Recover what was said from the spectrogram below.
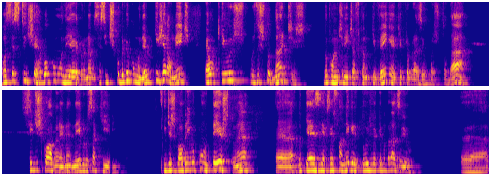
você se enxergou como negro, né? você se descobriu como negro, que geralmente é o que os, os estudantes do continente africano que vêm aqui para o Brasil para estudar se descobrem, né? negros aqui, e descobrem o contexto né? É, do que é exercer sua negritude aqui no Brasil. É,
